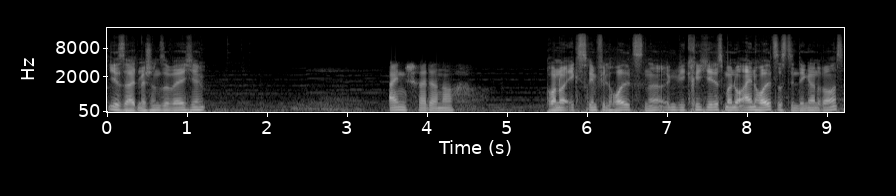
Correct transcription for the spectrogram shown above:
Ihr seid mir schon so welche. Ein Schredder noch. Brauche nur extrem viel Holz, ne? Irgendwie kriege ich jedes Mal nur ein Holz aus den Dingern raus.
